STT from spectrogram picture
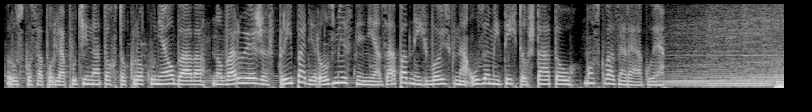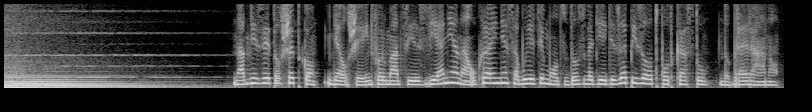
Rusko sa podľa Putina tohto kroku neobáva, no varuje, že v prípade rozmiestnenia západných vojsk na území týchto štátov Moskva zareaguje. Na dnes je to všetko. Ďalšie informácie z diania na Ukrajine sa budete môcť dozvedieť z epizód podcastu Dobré ráno.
